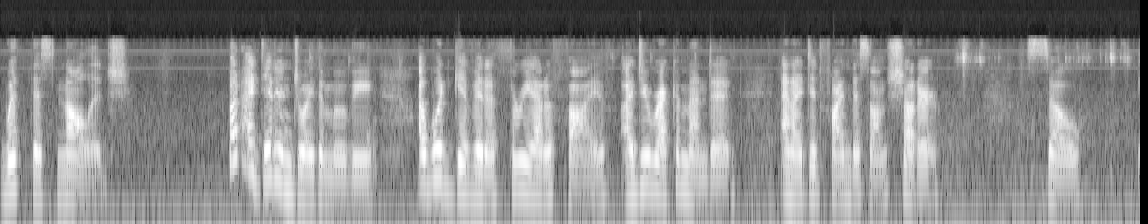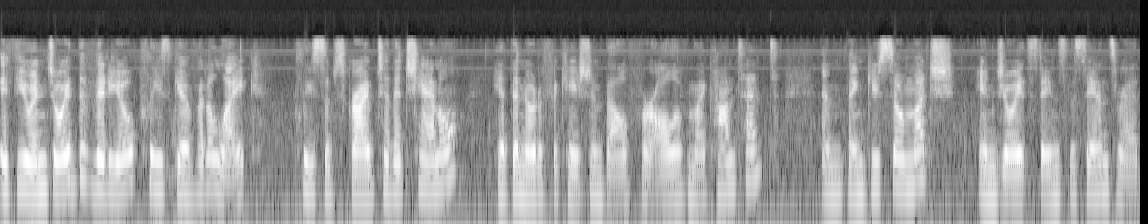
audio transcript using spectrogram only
with this knowledge. But I did enjoy the movie. I would give it a 3 out of 5. I do recommend it, and I did find this on Shudder. So, if you enjoyed the video, please give it a like. Please subscribe to the channel. Hit the notification bell for all of my content. And thank you so much. Enjoy It Stains the Sands Red.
